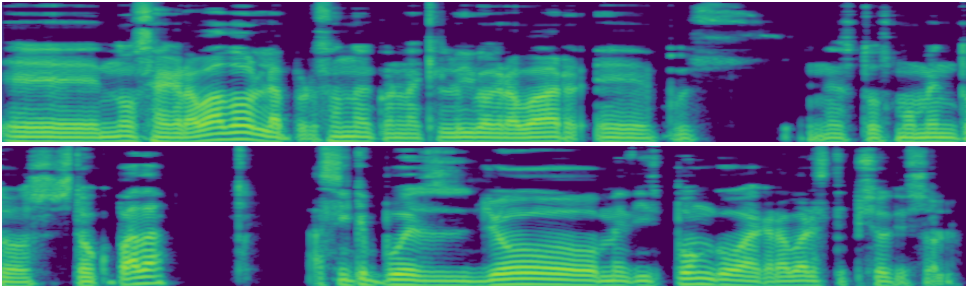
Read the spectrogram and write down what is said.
eh, no se ha grabado, la persona con la que lo iba a grabar eh, pues en estos momentos está ocupada, así que pues yo me dispongo a grabar este episodio solo.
